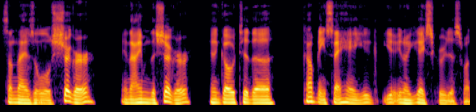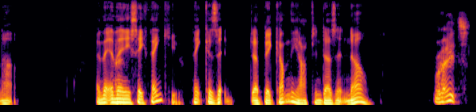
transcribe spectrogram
sometimes a little sugar, and I'm the sugar, can go to the company and say, hey, you, you, you know, you guys screwed this one up. And then, and then you say, thank you. Thank, because a big company often doesn't know, right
